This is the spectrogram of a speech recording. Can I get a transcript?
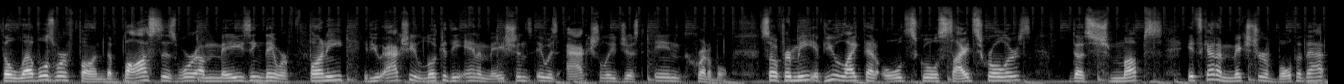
The levels were fun, the bosses were amazing, they were funny. If you actually look at the animations, it was actually just incredible. So for me, if you like that old school side scrollers, the shmups, it's got a mixture of both of that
